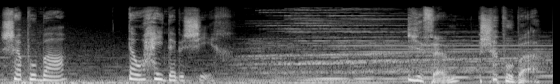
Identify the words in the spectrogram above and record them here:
شابوبا توحيدة بالشيخ. يفهم شابوبا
